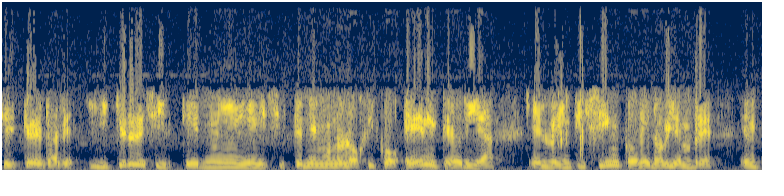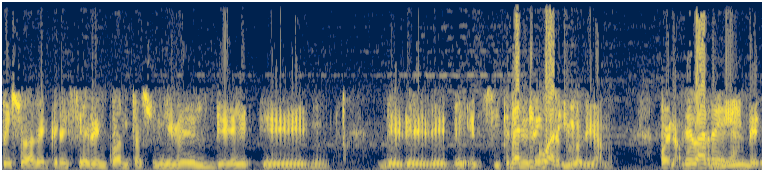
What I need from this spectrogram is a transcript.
sí, qué detalle. Y quiere decir que mi sistema inmunológico, en teoría, el 25 de noviembre empezó a decrecer en cuanto a su nivel de, eh, de, de, de, sistema defensivo, digamos. Bueno, a, mí me,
